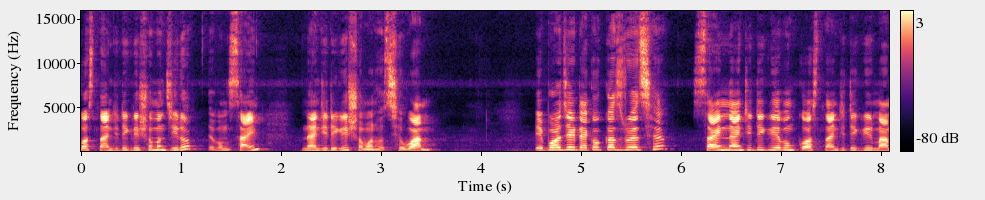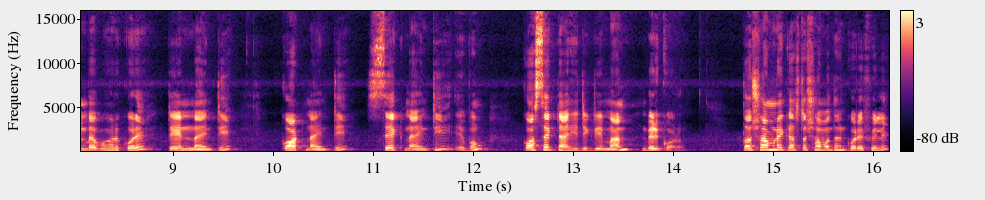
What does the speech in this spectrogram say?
cos ninety degree সমান জিরো এবং সাইন নাইনটি ডিগ্রি সমান হচ্ছে ওয়ান এ পর্যায়ে একটা একক কাজ রয়েছে। সাইন নাইনটি ডিগ্রি এবং কস নাইনটি ডিগ্রির মান ব্যবহার করে tan ninety, cot ninety, sec ninety এবং কসেক নাইনটি ডিগ্রির মান বের করো। তো আসো আমরা এই কাজটা সমাধান করে ফেলি।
